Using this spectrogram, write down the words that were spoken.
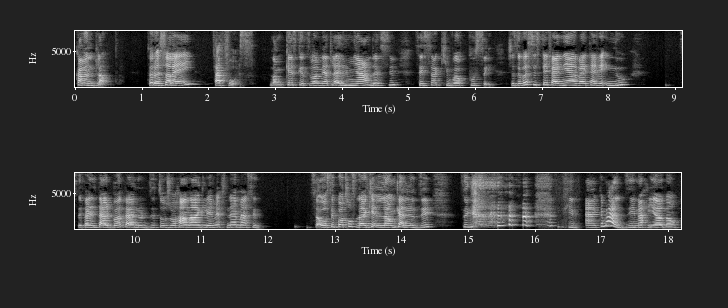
comme une plante. Tu as le soleil, ça pousse. Donc, qu'est-ce que tu vas mettre la lumière dessus? C'est ça qui va pousser. Je ne sais pas si Stéphanie va être avec nous. Stéphanie Talbot, elle nous le dit toujours en anglais, mais finalement, c'est on ne sait pas trop dans quelle langue qu'elle nous le dit. comment elle dit, Maria, donc?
